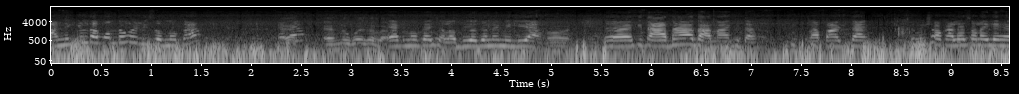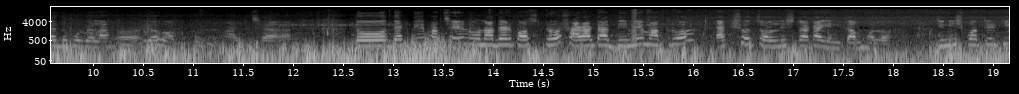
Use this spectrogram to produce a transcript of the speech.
আর নিখিলটা বন্ধ করে দিছ নৌকা? এক নৌকাই চালাও দুজনে মিলিয়া। কিতা আধা আধা না কিতা। না পার্ট টাইম তুমি সকালে চালাইলে হ্যাঁ। দুপুরবেলা। এরকম আচ্ছা। তো দেখতেই পাচ্ছেন ওনাদের কষ্ট। সারাটা দিনে মাত্র একশো চল্লিশ টাকা ইনকাম হলো। জিনিসপত্রের কি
